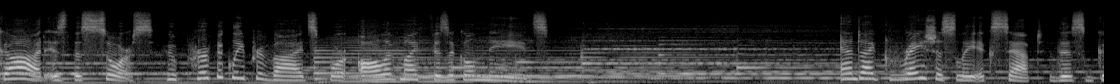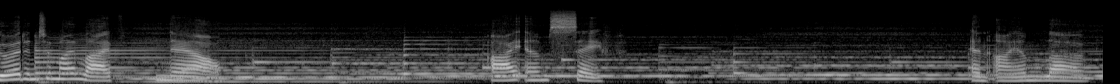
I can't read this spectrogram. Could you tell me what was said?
God is the source who perfectly provides for all of my physical needs. And I graciously accept this good into my life now. I am safe. And I am loved.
